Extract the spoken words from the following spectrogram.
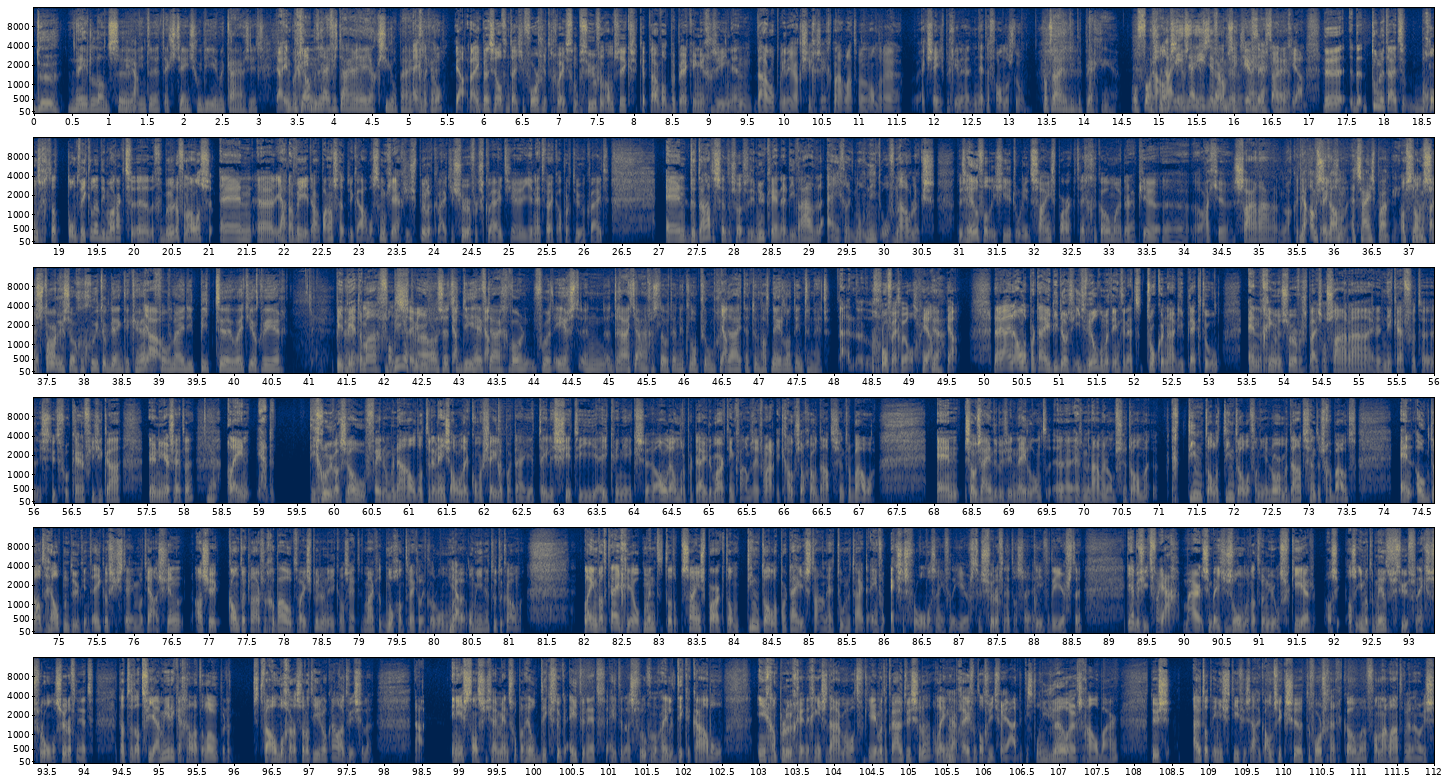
de Nederlandse Ja. internet exchange, hoe die in elkaar zit. Ja, in jouw bedrijf is daar een reactie op eigenlijk. Eigenlijk wel. Ja, nou, ik ben zelf een tijdje voorzitter geweest van het bestuur van Amsix. Ik heb daar wat beperkingen gezien en daarop in reactie gezegd... nou, laten we een andere exchange beginnen en net even anders doen. Wat waren die beperkingen? Of was Nou, je nou, eerst- even ja, AMSX. ja, Eerst ja, even ja, uitleg, ja. ja. De, de, toen het tijd begon zich dat te ontwikkelen, die markt. eh, er gebeurde van alles. En eh, ja, dan wil je daarop aansluiten die kabels. Dan moet je ergens je spullen kwijt. Je servers kwijt, je, je netwerkapparatuur kwijt. En de datacenters zoals we die nu kennen, die waren er eigenlijk nog niet of nauwelijks. Dus heel veel is hier toen in het Science Park terechtgekomen. Daar heb je, eh, had je SARA, een academie. Ja, Amsterdam, het Science Park. Amsterdam is Science Park. historisch zo gegroeid ook, denk ik. Hè? Ja. Volgens mij die Piet, hoe heet die ook weer? Piet Beertema van Beertema CWI. was het. Ja, Die heeft daar gewoon voor het eerst een draadje aangesloten en een knopje omgedraaid. En toen had Nederland internet. Ja, eh, grofweg wel. Ja, Ja. ja. Nou ja, en alle partijen die dus iets wilden met internet, trokken naar die plek toe. En gingen hun servers bij zo'n SARA en een NICEF, het eh, Instituut voor Kernfysica, er neerzetten. Ja. Alleen, ja, dat- die groei was zo fenomenaal dat er ineens allerlei commerciële partijen, Telecity, Equinix, eh, allerlei andere partijen de markt in kwamen. Zeiden van, nou, ik ga ook zo'n groot datacenter bouwen. En zo zijn er dus in Nederland, eh, en met name in Amsterdam, echt tientallen, tientallen van die enorme datacenters gebouwd. En ook dat helpt natuurlijk in het ecosysteem. Want ja, als je, een- als je kant-en-klaar zo'n gebouw hebt waar je spullen neer kan zetten, maakt het nog aantrekkelijker om, Ja. eh, om hier naartoe te komen. Alleen, wat krijg je op het moment dat op Science Park dan tientallen partijen staan? Hè, toen de tijd, een van Access for All was een van de eerste, Surfnet was een van de eerste. Die hebben zoiets van, ja, maar het is een beetje zonde dat we nu ons verkeer, als, als iemand een mailtje stuurt van Access for All naar Surfnet, dat we dat via Amerika gaan laten lopen. Dat is veel handiger als we dat hier lokaal uitwisselen. Nou, in eerste instantie zijn mensen op een heel dik stuk ethernet, ethernet is vroeger nog een hele dikke kabel, in gaan pluggen. En dan gingen ze daar maar wat verkeer met elkaar uitwisselen. Alleen op een gegeven moment al zoiets van, ja, dit is toch niet zo heel erg schaalbaar. Dus uit dat initiatief is eigenlijk Amsix eh, tevoorschijn gekomen. Van nou laten we nou eens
